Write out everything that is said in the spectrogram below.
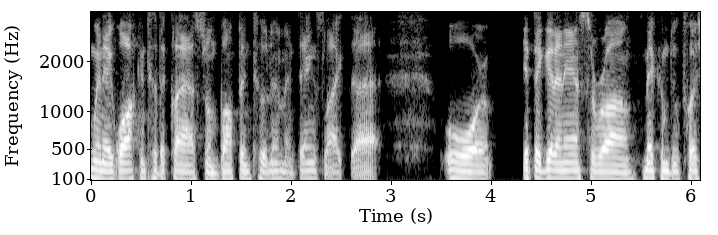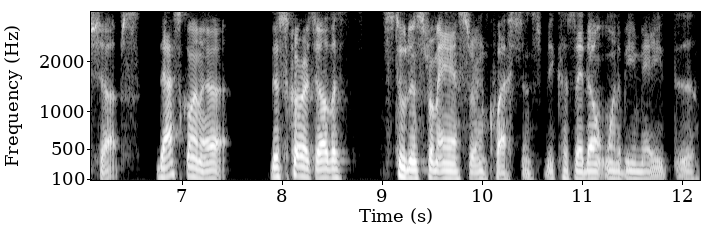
when they walk into the classroom, bump into them, and things like that. Or if they get an answer wrong, make them do push-ups. That's going to discourage other students from answering questions because they don't want to be made to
